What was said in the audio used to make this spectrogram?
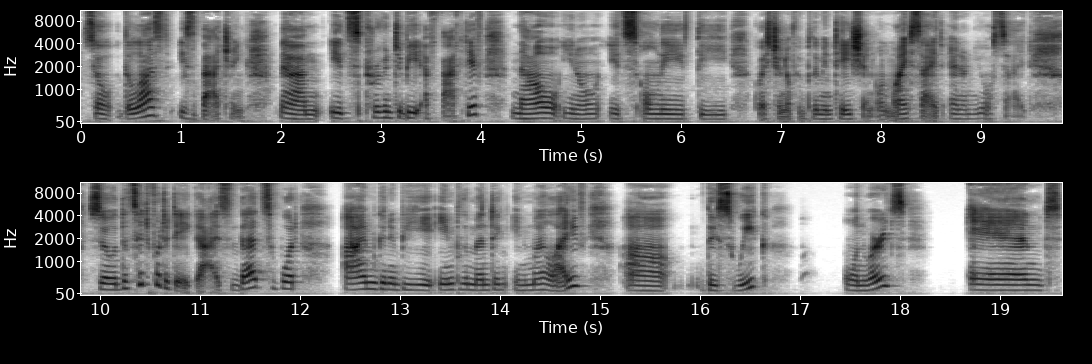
So the last is batching. Um, it's proven to be effective. Now, you know, it's only the question of implementation on my side and on your side. So that's it for today, guys. That's what I'm going to be implementing in my life, uh, this week onwards. And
